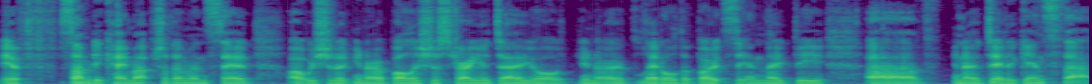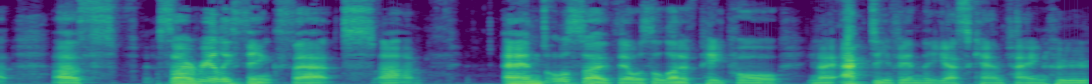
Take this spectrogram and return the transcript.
if somebody came up to them and said, "Oh, we should, you know, abolish Australia Day or you know, let all the boats in," they'd be, uh, you know, dead against that. Uh, so I really think that. Um, and also, there was a lot of people, you know, active in the Yes campaign who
